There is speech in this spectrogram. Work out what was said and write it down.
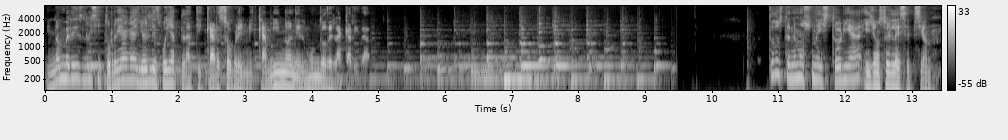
Mi nombre es Luis Iturriaga y hoy les voy a platicar sobre mi camino en el mundo de la calidad. Todos tenemos una historia y yo no soy la excepción.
